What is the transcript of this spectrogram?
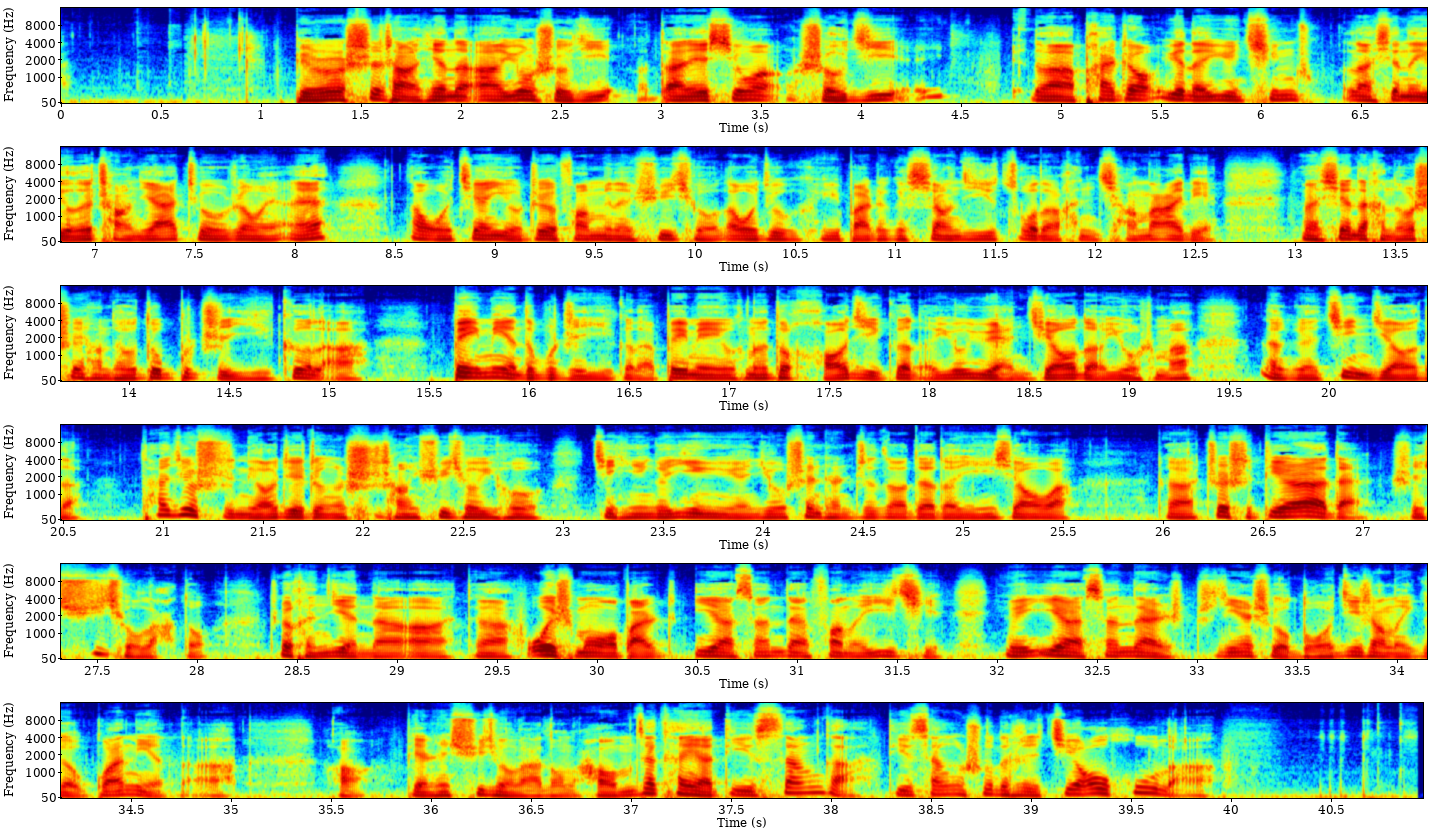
比如说市场现在啊用手机，大家希望手机。对吧？拍照越来越清楚。那现在有的厂家就认为，哎，那我既然有这方面的需求，那我就可以把这个相机做得很强大一点。那现在很多摄像头都不止一个了啊，背面都不止一个的，背面有可能都好几个的，有远焦的，有什么那个近焦的。它就是了解整个市场需求以后，进行一个应用研究、生产制造再到营销啊。对吧？这是第二代，是需求拉动，这很简单啊，对吧？为什么我把一二三代放在一起？因为一二三代之间是有逻辑上的一个关联的啊。好，变成需求拉动了。好，我们再看一下第三个，第三个说的是交互了啊。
